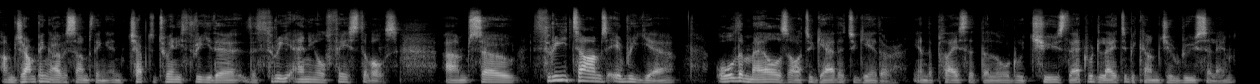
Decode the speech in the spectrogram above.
I'm jumping over something. In chapter 23, the, the three annual festivals. Um, so, three times every year, all the males are to gather together in the place that the Lord would choose. That would later become Jerusalem.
